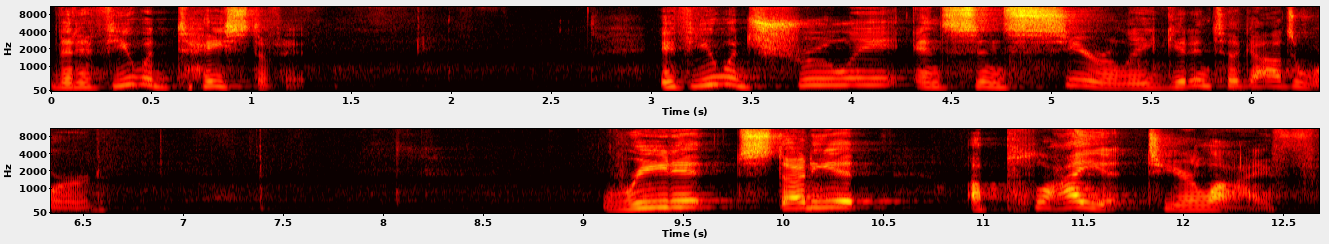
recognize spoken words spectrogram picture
that if you would taste of it, if you would truly and sincerely get into God's Word, read it, study it, apply it to your life,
